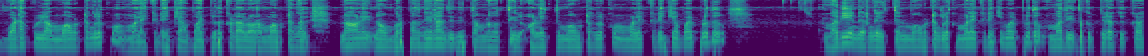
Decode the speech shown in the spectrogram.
வடக்குள்ள மாவட்டங்களுக்கும் மழை கிடைக்க வாய்ப்புள்ளது. கடலோர மாவட்டங்கள் நாளை நவம்பர் பதினேழாம் தேதி தமிழகத்தில் அனைத்து மாவட்டங்களுக்கும் மழை கிடைக்க வாய்ப்புள்ளது. மதிய நேரங்களில் தென் மாவட்டங்களுக்கு மழை கிடைக்க வாய்ப்புள்ளது. மதியத்துக்கு பிறகு க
